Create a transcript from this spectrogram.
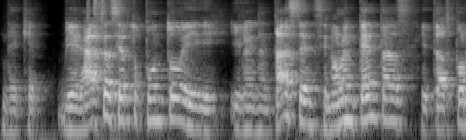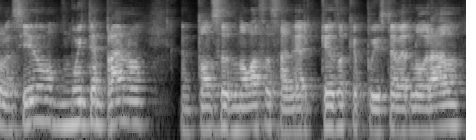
de que llegaste a cierto punto y, y lo intentaste. Si no lo intentas y te das por vencido muy temprano, entonces no vas a saber qué es lo que pudiste haber logrado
